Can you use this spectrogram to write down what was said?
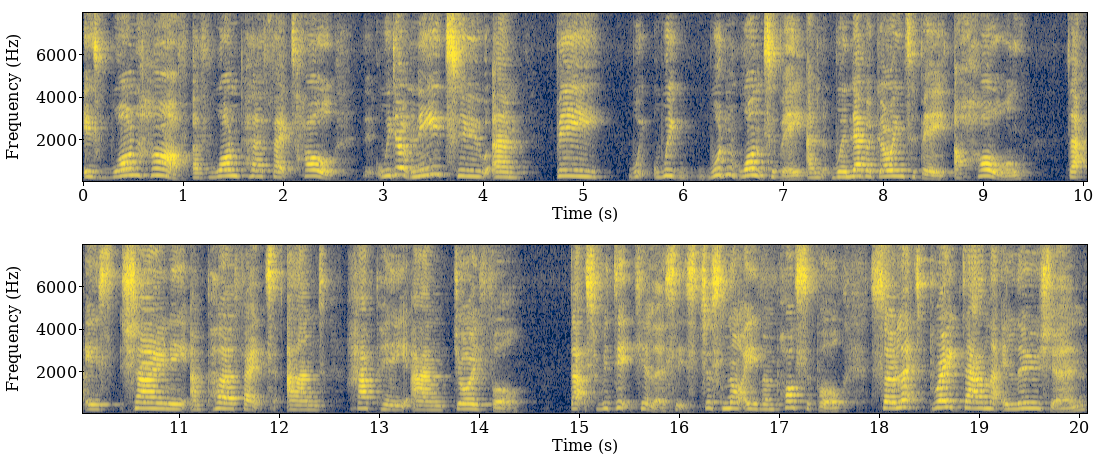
is one half of one perfect whole. We don't need to um, be, we, we wouldn't want to be, and we're never going to be, a whole that is shiny and perfect and happy and joyful. That's ridiculous. It's just not even possible. So let's break down that illusion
